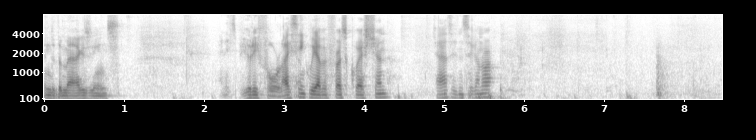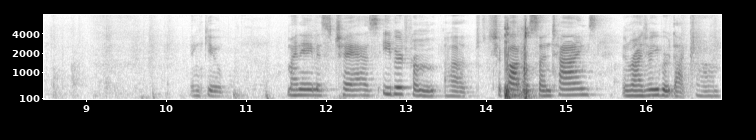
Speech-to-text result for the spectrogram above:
into the magazines. And it's beautiful. I think we have a first question. Chaz in second row. Thank you. My name is Chaz Ebert from uh, Chicago Sun-Times and RogerEbert.com.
